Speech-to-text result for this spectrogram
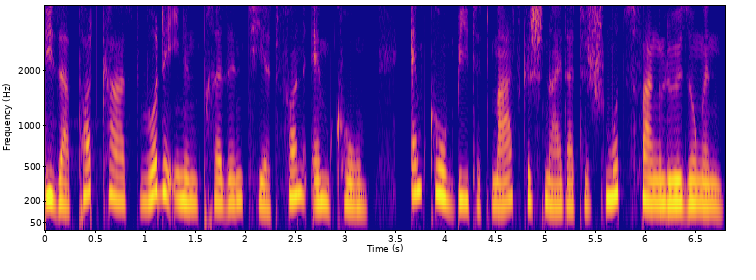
Dieser Podcast wurde Ihnen präsentiert von Emco. Emco bietet maßgeschneiderte Schmutzfanglösungen,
